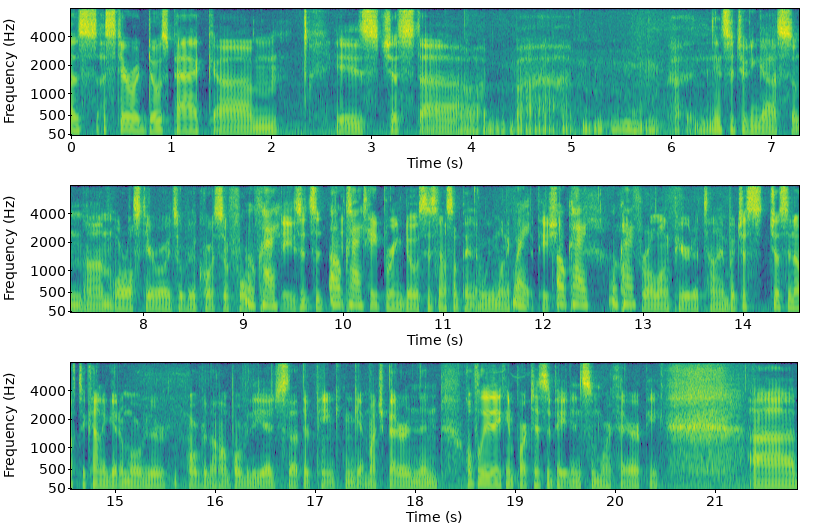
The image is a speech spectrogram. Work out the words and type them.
a a steroid dose pack um, is just uh, uh, instituting uh, some um, oral steroids over the course of four Okay. days. It's a, it's a tapering dose. It's not something that we want to keep Right. the patient Okay. Okay. on for a long period of time, but just just enough to kind of get them over their, over the hump, over the edge, so that their pain can get much better, and then hopefully they can participate in some more therapy. Uh,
